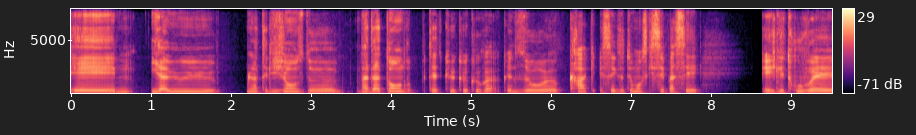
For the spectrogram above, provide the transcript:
Et il a eu l'intelligence de bah, d'attendre peut-être que, Kenzo euh, craque, et c'est exactement ce qui s'est passé. et je l'ai trouvé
